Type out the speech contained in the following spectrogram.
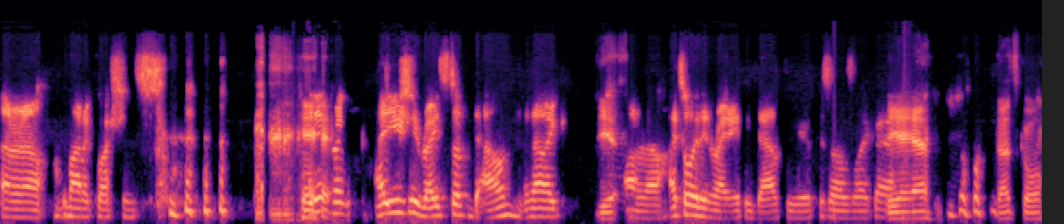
I don't know. I'm out of questions. I, write, I usually write stuff down, and I like. Yeah. I don't know. I totally didn't write anything down for you because I was like, eh, yeah. That's cool.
